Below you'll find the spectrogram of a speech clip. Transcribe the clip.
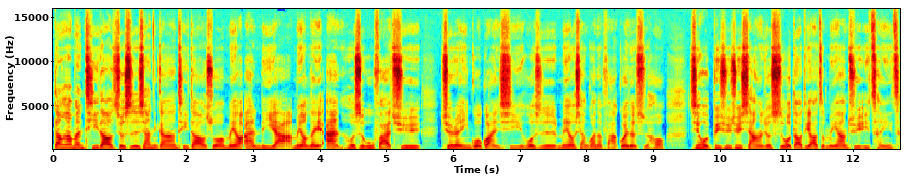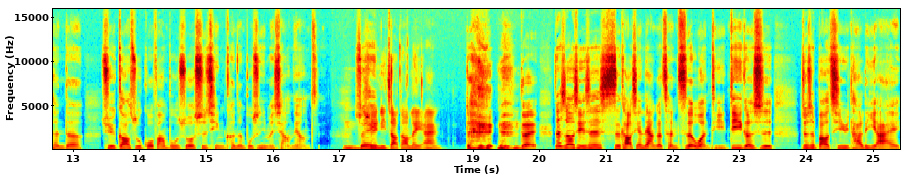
当他们提到，就是像你刚刚提到说没有案例啊，没有类案，或是无法去确认因果关系，或是没有相关的法规的时候，其实我必须去想的就是，我到底要怎么样去一层一层的去告诉国防部说，事情可能不是你们想那样子。嗯，所以，所以你找到类案，对，对，那时候其实是思考先两个层次的问题，第一个是。就是鲍奇宇他罹癌，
